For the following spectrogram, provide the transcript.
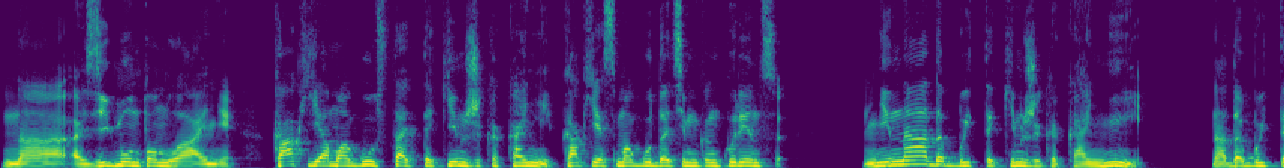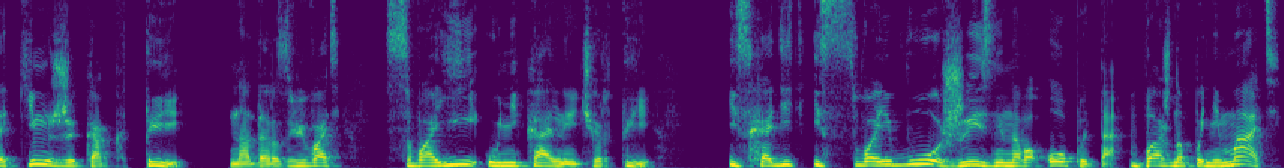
на Zigmund онлайне. Как я могу стать таким же, как они? Как я смогу дать им конкуренцию? Не надо быть таким же, как они. Надо быть таким же, как ты. Надо развивать свои уникальные черты. исходить из своего жизненного опыта. Важно понимать,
